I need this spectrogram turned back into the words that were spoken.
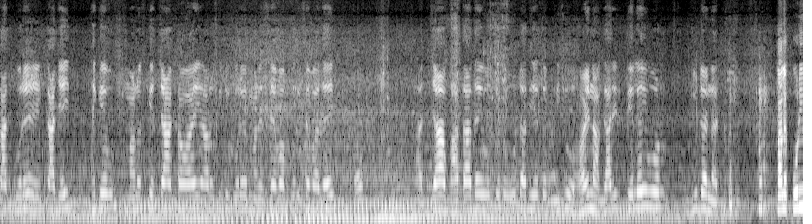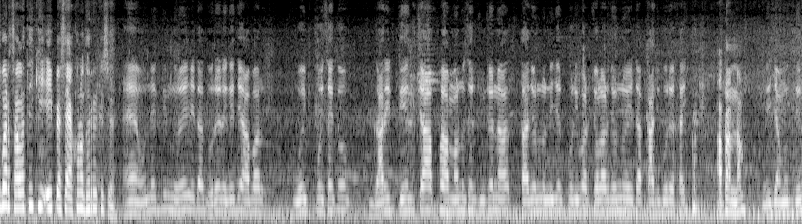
কাজ করে এই কাজেই থেকে মানুষকে চা খাওয়ায় আরও কিছু করে মানে সেবা পরিষেবা দেয়। আর যা ভাতা দেয় ওকে তো ওটা দিয়ে তো কিছু হয় না গাড়ির তেলেই ওর জুটে না। তাহলে পরিবার চালাতে কি এই পেশা এখনও ধরে রেখেছে? হ্যাঁ অনেক দিন ধরে এটা ধরে রেখেছে আবার ওই পয়সায় তো গাড়ির তেল চা ফা মানুষের জুটে না তার জন্য নিজের পরিবার চলার জন্য এটা কাজ করে খাই। আপনার নাম? নিজামুদ্দিন।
